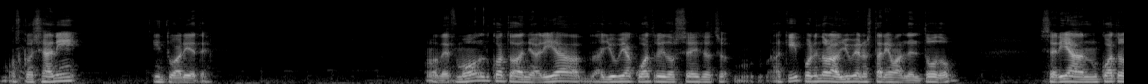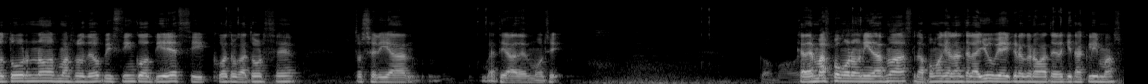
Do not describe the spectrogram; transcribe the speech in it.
Vamos con Shani. Into ariete. Bueno, Deathmold, ¿cuánto daño haría? La lluvia 4 y 2, 6, 8. Aquí poniendo la lluvia no estaría mal del todo. Serían 4 turnos, más los de Opi, 5, 10 y 4, 14. Estos serían... Voy a tirar a Deathmold, sí. Que además pongo una unidad más, la pongo aquí delante de la lluvia y creo que no va a tener quita climas.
